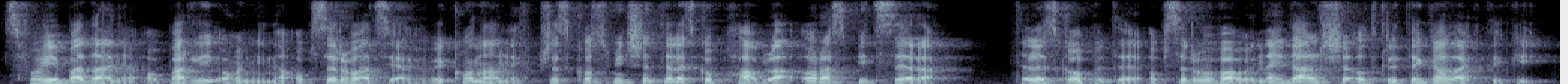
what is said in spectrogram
Swoje badania oparli oni na obserwacjach wykonanych przez kosmiczny teleskop Hubble'a oraz Spitzera. Teleskopy te obserwowały najdalsze odkryte galaktyki.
